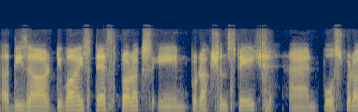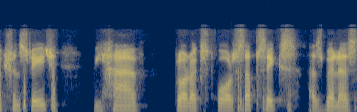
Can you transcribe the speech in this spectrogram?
uh, these are device test products in production stage and post-production stage. We have products for sub-6 as well as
